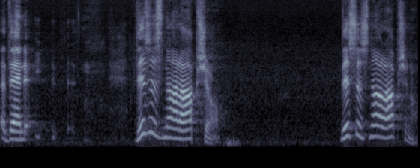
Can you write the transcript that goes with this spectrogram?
then this is not optional. This is not optional.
